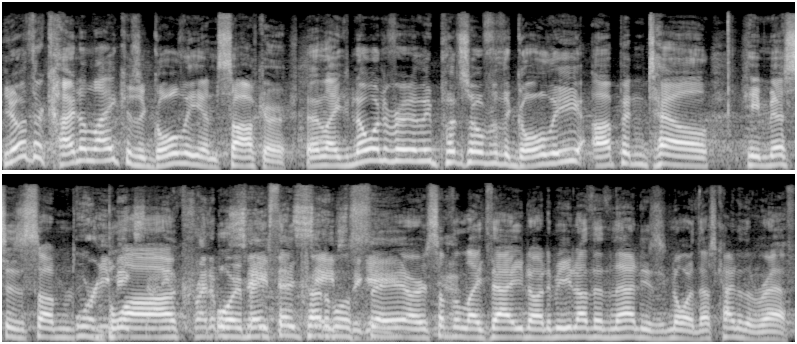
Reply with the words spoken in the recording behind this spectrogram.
You know what they're kind of like is a goalie in soccer. And like no one really puts over the goalie up until he misses some Or he block, or he makes that that incredible save, or something Yeah. like that. You know what I mean? Other than that, he's ignored. That's kind of the ref.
